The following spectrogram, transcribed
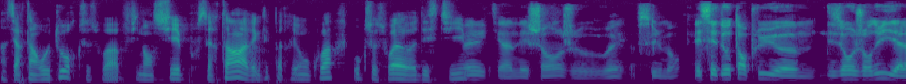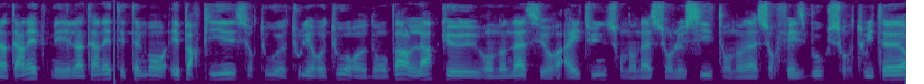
un certain retour, que ce soit financier pour certains avec des Patreons ou quoi, ou que ce soit euh, d'estime. Ouais, qu'il y a un échange, euh, ouais, absolument. Et c'est d'autant plus, euh, disons aujourd'hui, il y a l'internet, mais l'internet est tellement éparpillé, surtout euh, tous les retours euh, dont on parle là, que on en a sur iTunes, on en a sur le site, on en a sur Facebook, sur Twitter,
